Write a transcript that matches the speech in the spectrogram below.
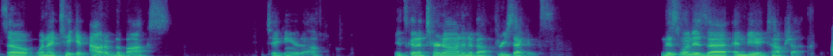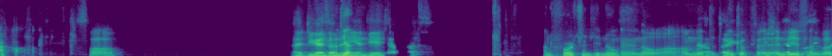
So when I take it out of the box, taking it out, it's going to turn on in about three seconds. And this one is uh, NBA Top Shot. Wow. Uh, do you guys own Yep. any NBA Top Shots? Unfortunately, no. Uh, no, uh, I'm not No? that big of uh, NBA definitely fan, but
